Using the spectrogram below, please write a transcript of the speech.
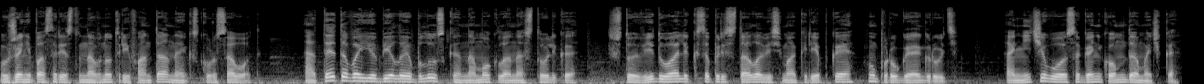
уже непосредственно внутри фонтана экскурсовод. От этого ее белая блузка намокла настолько, что виду Алекса пристала весьма крепкая, упругая грудь. А ничего, с огоньком дамочка,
